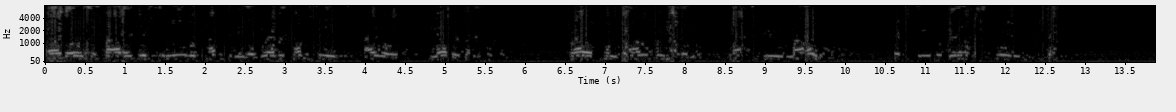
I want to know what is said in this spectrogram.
All those the Father gives to me will come to me, and whoever comes to me, I will never turn away. For I have come down from heaven not to do my will, but to do the will of whom you sent me. And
